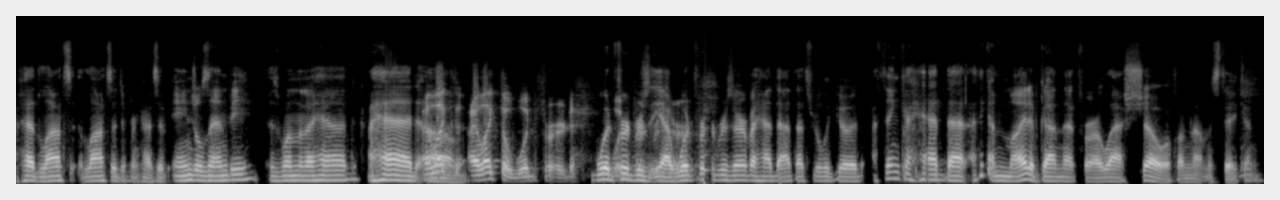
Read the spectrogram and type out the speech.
I've had lots, lots of different kinds of Angel's Envy is one that I had. I had I like um, the, I like the Woodford. Woodford, Res- yeah, Woodford Reserve. I had that. That's really good. I think I had that. I think I might have gotten that for our last show, if I'm not mistaken.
